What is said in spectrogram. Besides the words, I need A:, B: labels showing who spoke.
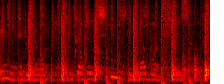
A: they need to be the one who got this giocare insieme da qualcosa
